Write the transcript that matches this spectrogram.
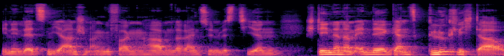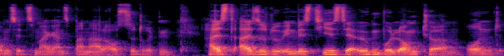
in den letzten Jahren schon angefangen haben, da rein zu investieren, stehen dann am Ende ganz glücklich da, um es jetzt mal ganz banal auszudrücken. Heißt also, du investierst ja irgendwo long term und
